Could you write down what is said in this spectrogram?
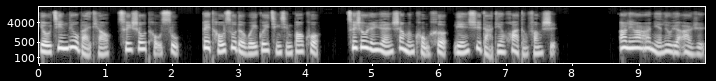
有近六百条催收投诉，被投诉的违规情形包括催收人员上门恐吓、连续打电话等方式。二零二二年六月二日，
